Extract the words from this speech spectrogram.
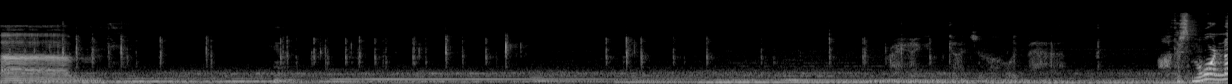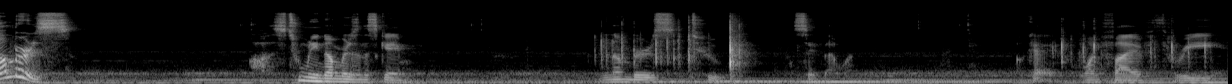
Um. hmm. Right, I can guide you to the holy path. Oh, there's more numbers! Oh, there's too many numbers in this game. Numbers two. I'll save that one. Okay, one, five, three.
